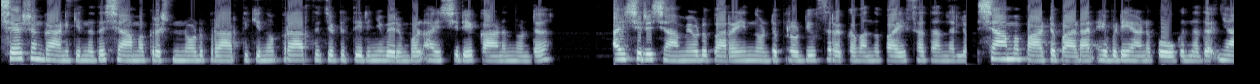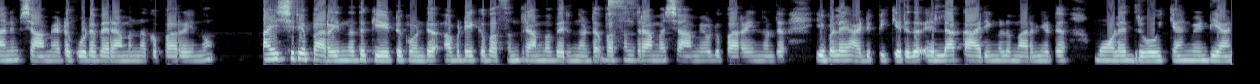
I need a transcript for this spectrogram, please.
ശേഷം കാണിക്കുന്നത് ശ്യാമകൃഷ്ണനോട് പ്രാർത്ഥിക്കുന്നു. പ്രാർത്ഥിച്ചിട്ട് തിരിഞ്ഞു വരുമ്പോൾ ഐശ്വര്യയെ കാണുന്നുണ്ട്. ഐശ്വര്യ ശ്യാമയോട് പറയുന്നുണ്ട് പ്രൊഡ്യൂസറൊക്കെ വന്ന് പൈസ തന്നല്ലോ. ശ്യാമ പാട്ട് പാടാൻ എവിടെയാണ് പോകുന്നത്? ഞാനും ശ്യാമയുടെ കൂടെ വരാമെന്നൊക്കെ പറയുന്നു. ഐശ്വര്യ പറയുന്നത് കേട്ടുകൊണ്ട് അവിടേക്ക് വസന്തരാമ വരുന്നുണ്ട്. വസന്തരാമ ശ്യാമയോട് പറയുന്നുണ്ട് ഇവളെ അടുപ്പിക്കരുത്. എല്ലാ കാര്യങ്ങളും അറിഞ്ഞിട്ട് മോളെ ദ്രോഹിക്കാൻ വേണ്ടിയാണ്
